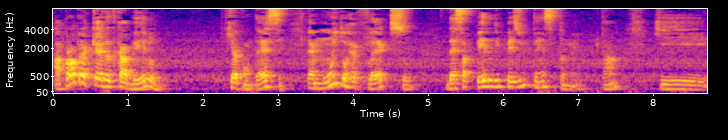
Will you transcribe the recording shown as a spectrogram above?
A própria queda de cabelo que acontece é muito reflexo dessa perda de peso intensa também. Tá? Que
